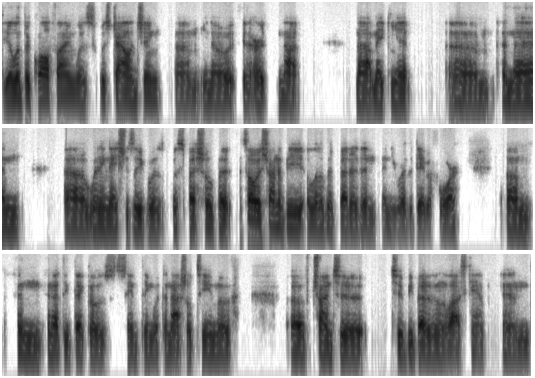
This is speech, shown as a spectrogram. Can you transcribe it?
the Olympic qualifying was was challenging. Um, you know, it, it, hurt not not making it, um, and then uh, winning Nations League was was special. But it's always trying to be a little bit better than than you were the day before, um, and and I think that goes same thing with the national team of of trying to to be better than the last camp. And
